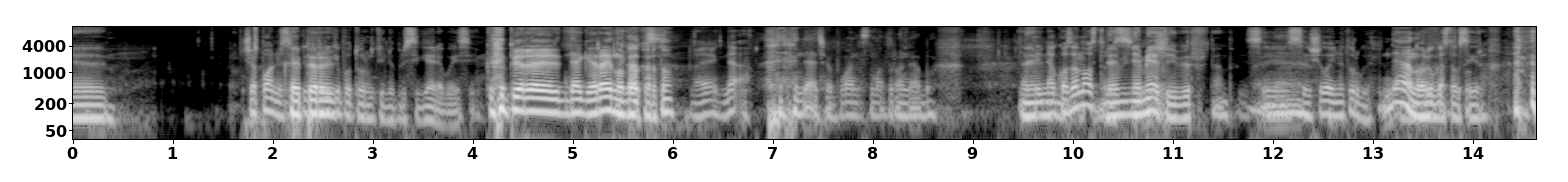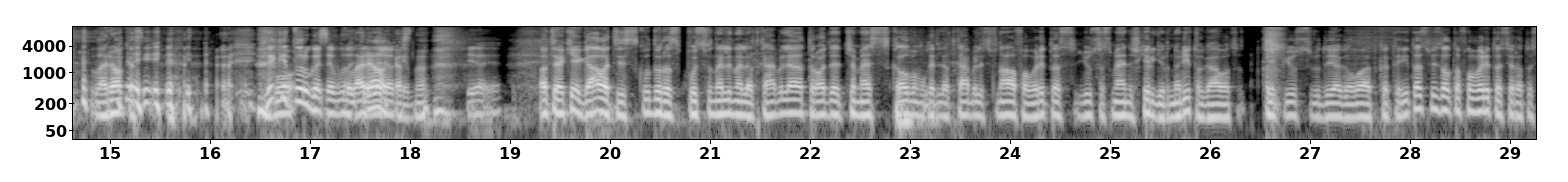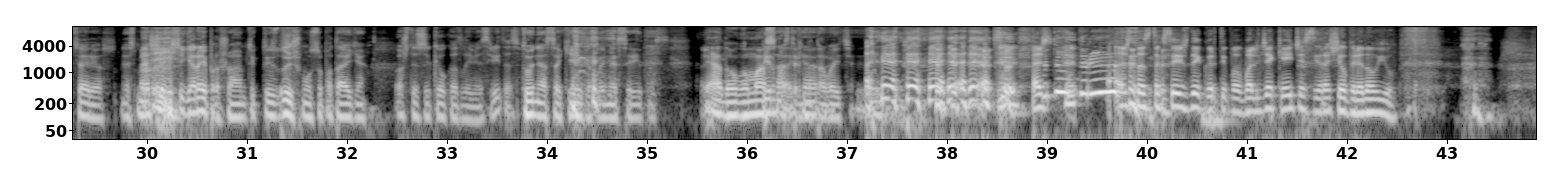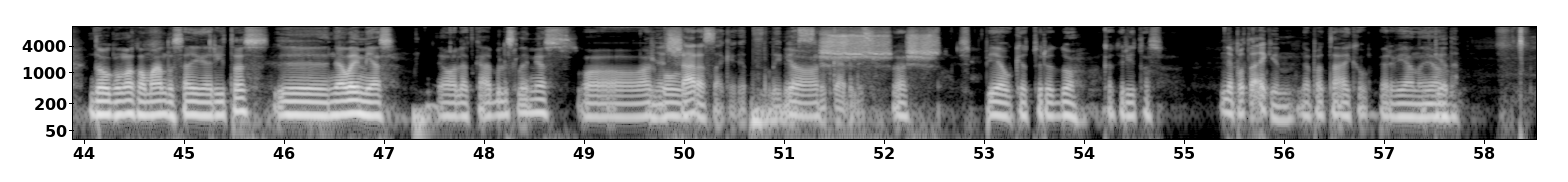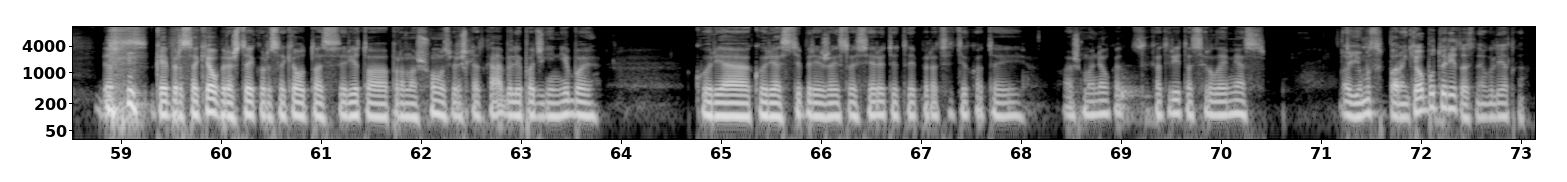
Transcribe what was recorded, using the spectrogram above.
Čia ponis, kaip ir irgi po turrungtinių prisigeria baisiai. Kaip ir negerai, nu gal bet... kartu? Na, ne. ne, čia ponis, man atrodo, nebuvo. Ne, tai ne Kozanostras. Ne, nemėtė į viršų ten. Jis, jis šilainių turgui. Ne, nu. Liukas toks yra. Lariokas. Žinai, kai turguose būna. Lariokas, nu. ja, ja. O tai, kiek gavote į skudurus pusfinalį nuo Lietkabelė, atrodė, čia mes kalbam, kad Lietkabelis finalo favoritas, jūs asmeniškai irgi ir nuo ryto gavot. Kaip jūs viduje galvojat, kad rytas vis dėlto favoritas yra tos serijos? Nes mes čia visi gerai prašojom, tik tais du iš mūsų pataikė. Aš tai sakiau, kad laimės rytas. Tu nesakėjai, kad laimės rytas. Ne, dauguma. Pirmas trimitavai čia. aš, aš tas toksai, žinai, kur tipo valdžia keičiasi ir aš jau prie naujų. Dauguma komandų sakė, rytas e, nelaimės. O Lietkabelis laimės, o aš... Buvau... Šaras sakė, kad laimės jo, aš, Lietkabelis. Aš spėjau 4-2, kad rytas. Nepataikin. Nepataikiau per vieną jo. Gėda. Bet kaip ir sakiau prieš tai, kur sakiau tas ryto pranašumus prieš lietkabelį, ypač gynyboje, kurie, kurie stipriai žaisto serijoje, tai taip ir atsitiko. Tai aš maniau, kad, kad rytas ir laimės. O jums parankiau būtų rytas negu lietka?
